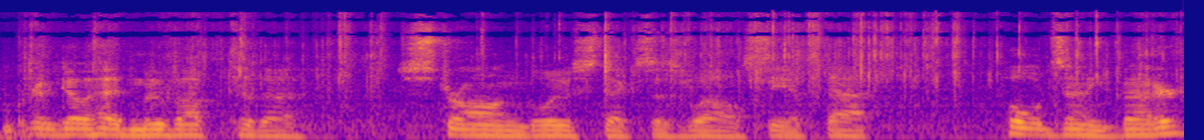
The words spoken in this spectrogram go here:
We're gonna go ahead and move up to the strong glue sticks as well. See if that holds any better.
